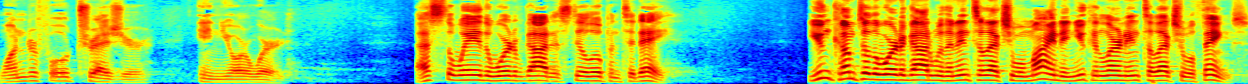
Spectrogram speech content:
wonderful treasure in your word. That's the way the word of God is still open today. You can come to the word of God with an intellectual mind and you can learn intellectual things.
